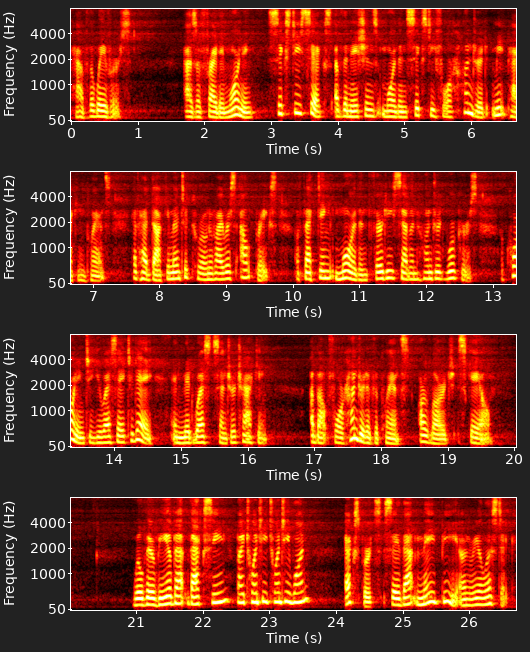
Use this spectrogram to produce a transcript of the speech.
have the waivers. As of Friday morning, 66 of the nation's more than 6,400 meatpacking plants have had documented coronavirus outbreaks affecting more than 3,700 workers, according to USA Today and Midwest Center tracking. About 400 of the plants are large scale. Will there be a vaccine by 2021? Experts say that may be unrealistic.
